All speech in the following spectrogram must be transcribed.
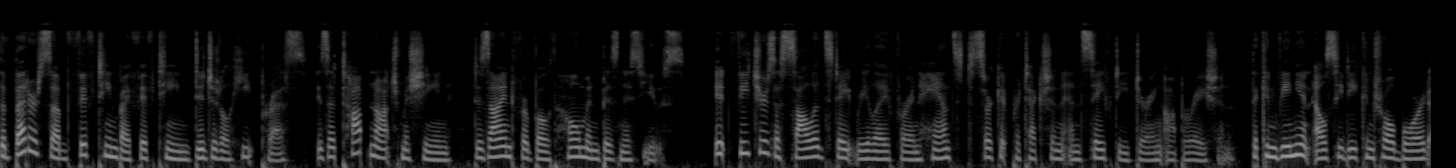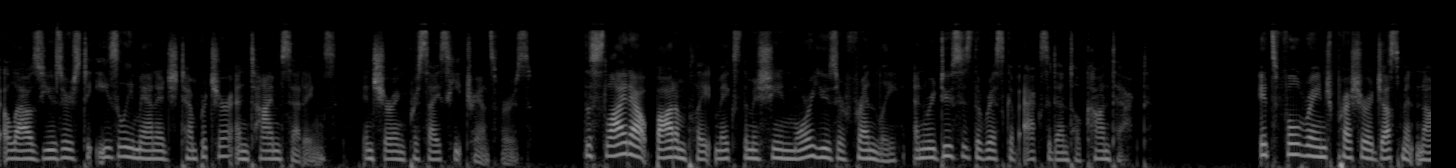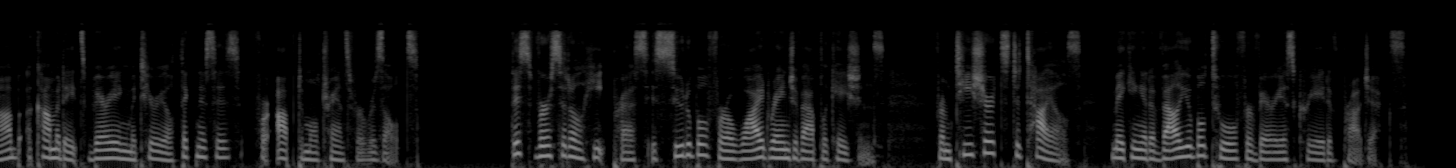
The BetterSub 15x15 digital heat press is a top notch machine designed for both home and business use. It features a solid state relay for enhanced circuit protection and safety during operation. The convenient LCD control board allows users to easily manage temperature and time settings, ensuring precise heat transfers. The slide out bottom plate makes the machine more user friendly and reduces the risk of accidental contact. Its full range pressure adjustment knob accommodates varying material thicknesses for optimal transfer results. This versatile heat press is suitable for a wide range of applications, from t shirts to tiles, making it a valuable tool for various creative projects.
